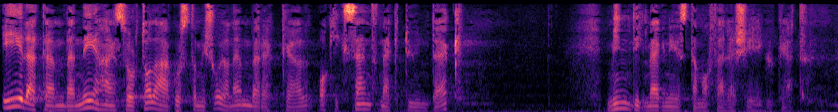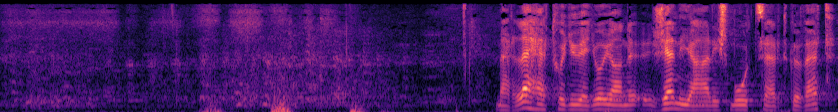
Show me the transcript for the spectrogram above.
életemben néhányszor találkoztam is olyan emberekkel, akik szentnek tűntek, mindig megnéztem a feleségüket. Mert lehet, hogy ő egy olyan zseniális módszert követ,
